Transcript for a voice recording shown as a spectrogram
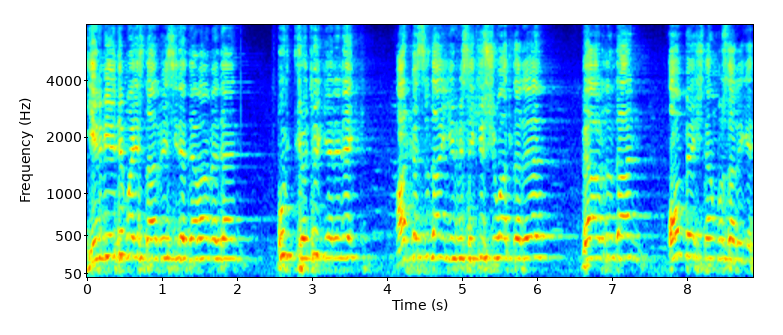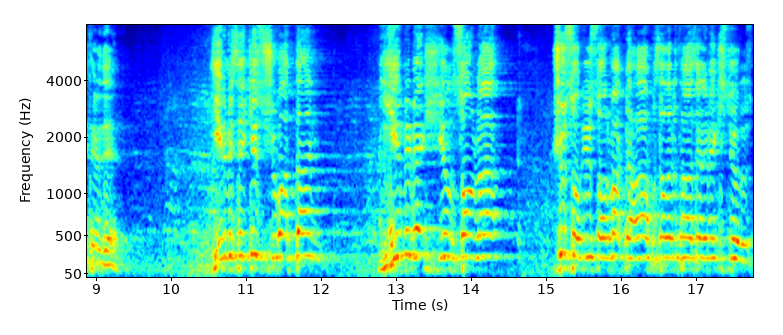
27 Mayıs darbesiyle devam eden bu kötü gelenek arkasından 28 Şubatları ve ardından 15 Temmuzları getirdi. 28 Şubat'tan 25 yıl sonra şu soruyu sormak ve hafızaları tazelemek istiyoruz.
